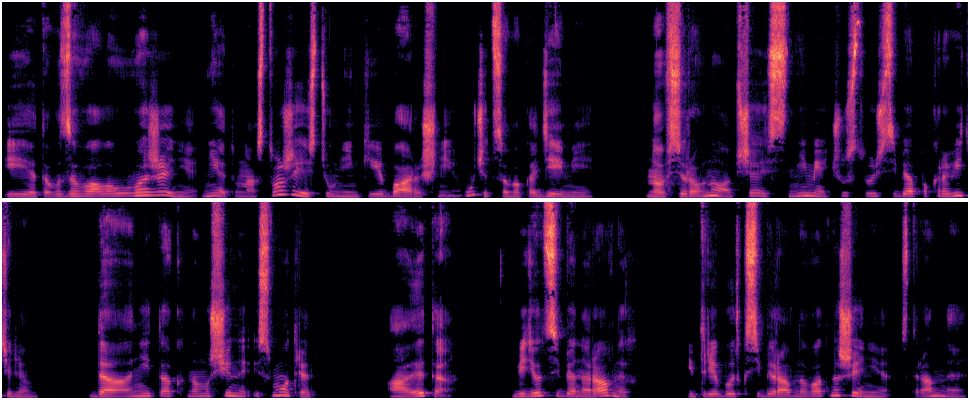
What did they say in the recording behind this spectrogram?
И это вызывало уважение. Нет, у нас тоже есть умненькие барышни, учатся в академии. Но все равно, общаясь с ними, чувствуешь себя покровителем. Да, они так на мужчины и смотрят. А это ведет себя на равных и требует к себе равного отношения. Странное.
